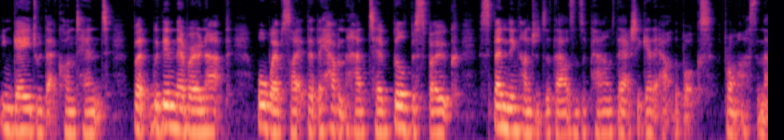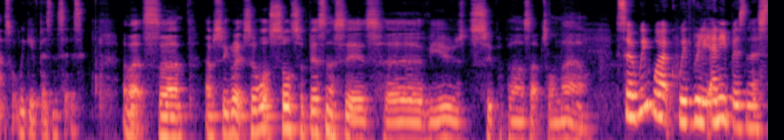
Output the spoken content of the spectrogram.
engage with that content, but within their own app or website that they haven't had to build bespoke, spending hundreds of thousands of pounds. They actually get it out of the box from us, and that's what we give businesses. And that's uh, absolutely great. So, what sorts of businesses have used Superpass up till now? So we work with really any business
